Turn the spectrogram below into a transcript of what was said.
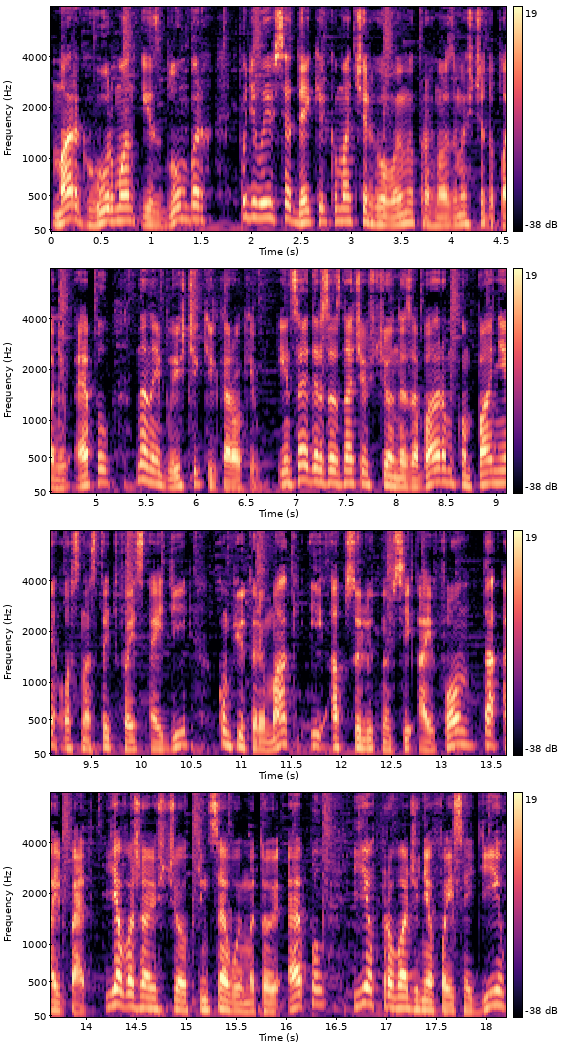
Марк Гурман із Bloomberg поділився декількома черговими прогнозами щодо планів Apple на найближчі кілька років. Інсайдер зазначив, що незабаром компанія оснастить Face ID, комп'ютери Mac і абсолютно всі iPhone та iPad. Я вважаю, що кінцевою метою Apple є впровадження Face ID в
